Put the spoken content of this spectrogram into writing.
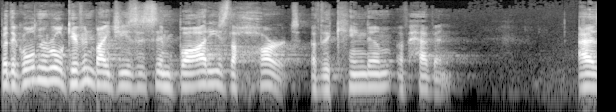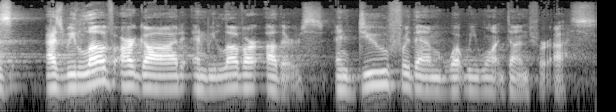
But the golden rule given by Jesus embodies the heart of the kingdom of heaven. As, as we love our God and we love our others and do for them what we want done for us,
